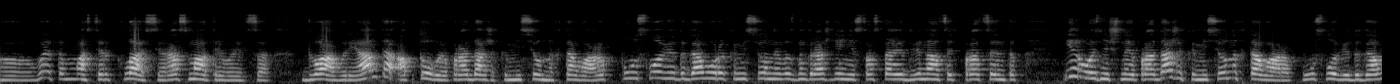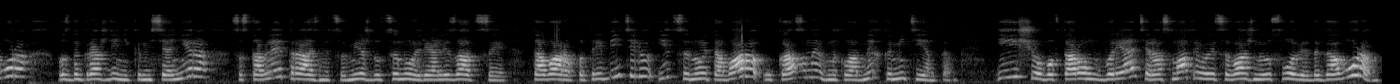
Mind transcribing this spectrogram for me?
В этом мастер-классе рассматривается два варианта. Оптовая продажа комиссионных товаров по условию договора комиссионное вознаграждение составит 12%. И розничная продажа комиссионных товаров по условию договора вознаграждение комиссионера составляет разницу между ценой реализации товара потребителю и ценой товара, указанной в накладных комитентах. И еще во втором варианте рассматривается важное условие договора,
